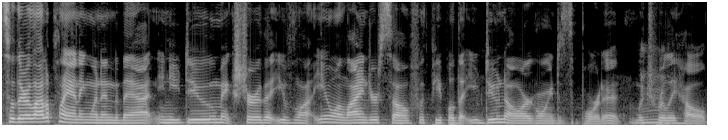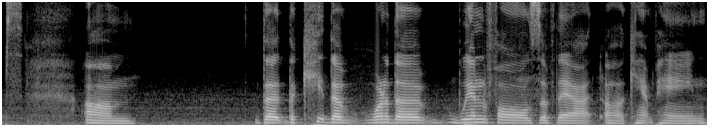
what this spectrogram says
so there are a lot of planning went into that, and you do make sure that you've li- you know aligned yourself with people that you do know are going to support it, which really helps. Um, the the key the one of the windfalls of that uh, campaign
